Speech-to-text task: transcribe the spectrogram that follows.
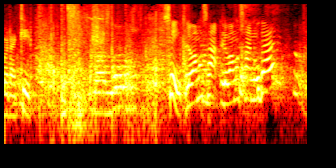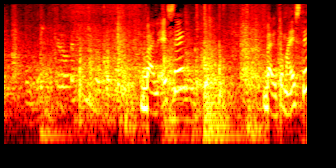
Por aquí. Sí, lo vamos a, lo vamos a anudar. Vale, ese. Vale, toma este,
